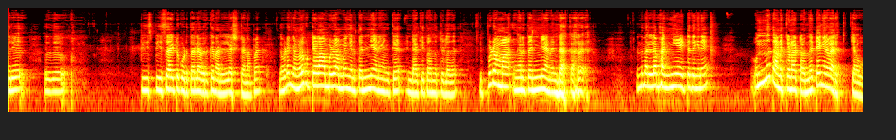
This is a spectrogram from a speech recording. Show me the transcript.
ഒരു ഇത് പീസ് പീസായിട്ട് കൊടുത്താൽ അവർക്ക് നല്ല ഇഷ്ടമാണ്. അപ്പം ഇവിടെ ഞങ്ങൾ കുട്ടികളാകുമ്പോഴും അമ്മ ഇങ്ങനെ തന്നെയാണ് ഞങ്ങൾക്ക് ഉണ്ടാക്കി തന്നിട്ടുള്ളത്. ഇപ്പോഴും അമ്മ ഇങ്ങനെ തന്നെയാണ് ഉണ്ടാക്കാറ് എന്നിട്ട് നല്ല ഭംഗിയായിട്ട് ഇതിങ്ങനെ ഒന്ന് തണുക്കണം കേട്ടോ. എന്നിട്ടേ ഇങ്ങനെ വരയ്ക്കാവൂ.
